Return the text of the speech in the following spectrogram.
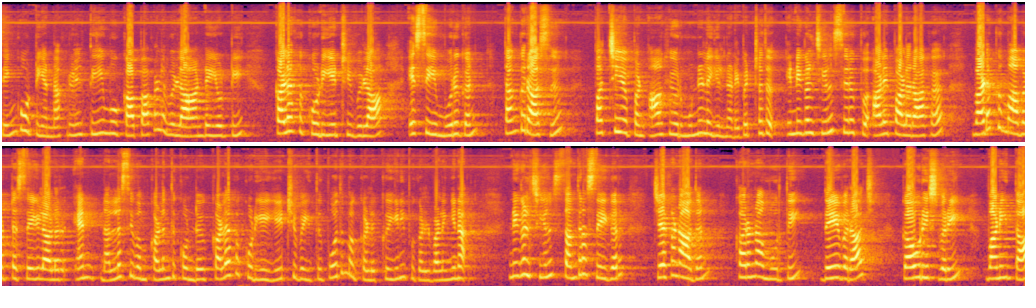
செங்கோட்டையன் நகரில் திமுக பவள விழா ஆண்டையொட்டி கழக கொடியேற்றி விழா எஸ். சி முருகன் தங்கராசு பச்சியப்பன் ஆகியோர் முன்னிலையில் நடைபெற்றது. இந்நிகழ்ச்சியில் சிறப்பு அழைப்பாளராக வடக்கு மாவட்ட செயலாளர் என். நல்லசிவம் கலந்து கொண்டு கழக கொடியை ஏற்றி வைத்து பொதுமக்களுக்கு இனிப்புகள் வழங்கினார். நிகழ்ச்சியில் Chandrasekar Jeganathan Karunamoorthy Devaraj Gowriswari Vanitha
